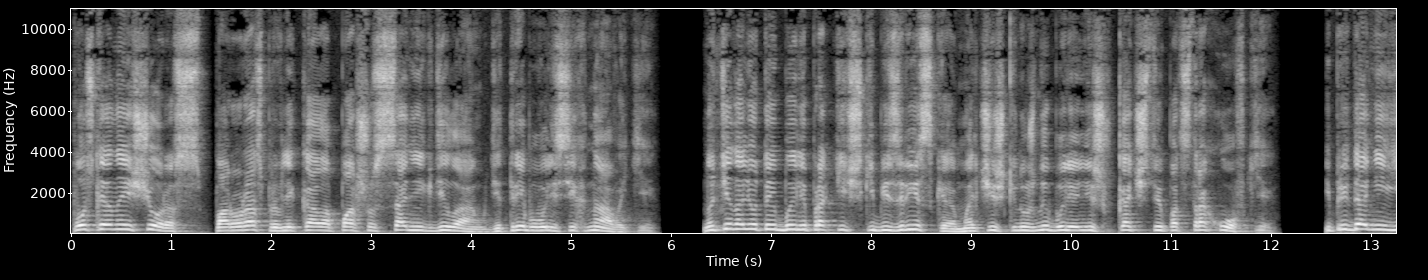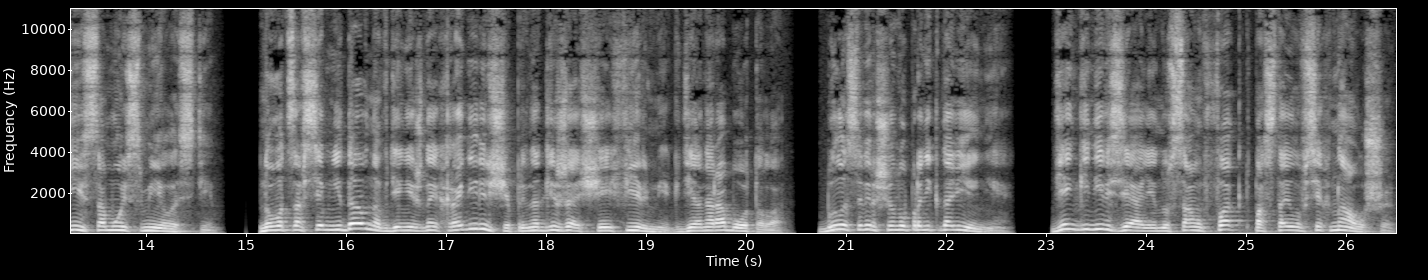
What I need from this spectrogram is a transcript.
После она еще раз, пару раз привлекала Пашу с Саней к делам, где требовались их навыки. Но те налеты были практически без риска, мальчишки нужны были лишь в качестве подстраховки и придания ей самой смелости. Но вот совсем недавно в денежное хранилище, принадлежащее фирме, где она работала, было совершено проникновение. Деньги не взяли, но сам факт поставил всех на уши.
